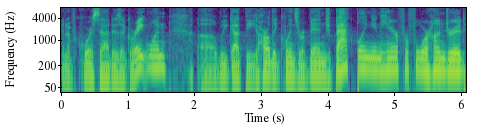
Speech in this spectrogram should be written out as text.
And of course, that is a great one. Uh, we got the Harley Quinn's Revenge back bling in here for 400.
